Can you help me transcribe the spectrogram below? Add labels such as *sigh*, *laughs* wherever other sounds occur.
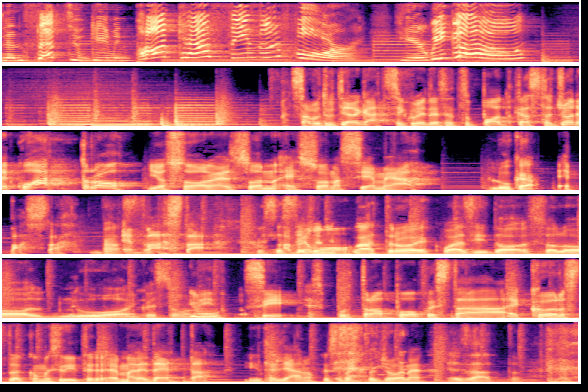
Densetsu Gaming Podcast Season 4. Here we go! Salve a tutti ragazzi, qui è Densetsu Podcast stagione 4. Io sono Nelson e sono assieme a Luca e basta. Basta. E basta. Questa Abbiamo- stagione 4 è quasi do- solo duo in questo momento. Uh, sì, purtroppo questa è cursed, come si dice, è maledetta in italiano questa *laughs* stagione. Esatto.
